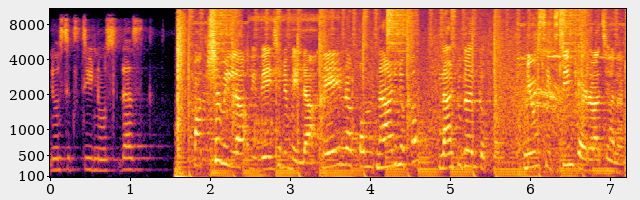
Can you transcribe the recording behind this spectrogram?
News sixty news desk. പക്ഷമില്ല വിവേചനമില്ല. നേരിനൊപ്പം നാടിനൊപ്പം നാട്ടുകാർക്കൊപ്പം. News sixteen Kerala channel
